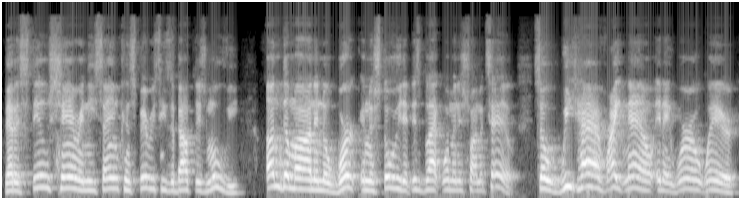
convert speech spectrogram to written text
that are still sharing these same conspiracies about this movie undermining the work and the story that this black woman is trying to tell. So we have right now in a world where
